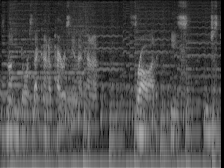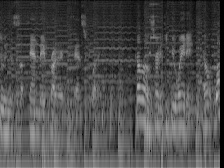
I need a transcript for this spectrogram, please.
does not endorse that kind of piracy and that kind of fraud. He's, just doing this as a fan-made project for fans to play. Hello, sorry to keep you waiting. welcome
